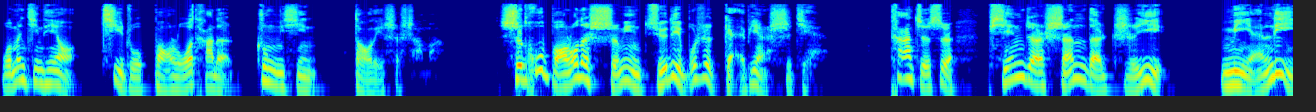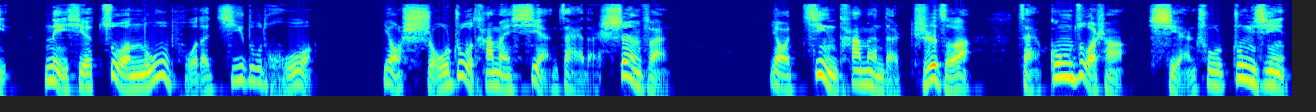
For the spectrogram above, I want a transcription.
我们今天要记住保罗他的中心到底是什么？使徒保罗的使命绝对不是改变世界，他只是凭着神的旨意勉励那些做奴仆的基督徒，要守住他们现在的身份，要尽他们的职责，在工作上。显出忠心，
